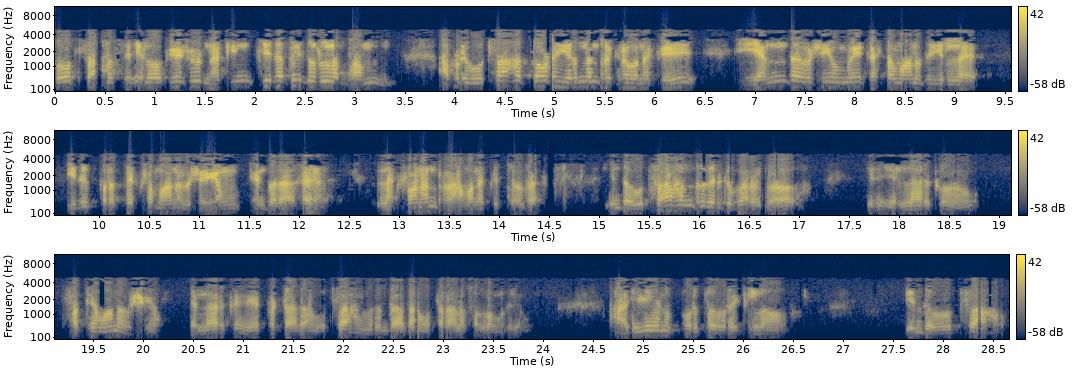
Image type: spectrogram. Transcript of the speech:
சோத்சாகசிக லோகேஷு நகிஞ்சிதபி துர்லபம். அப்படி உற்சாகத்தோட இருந்துருக்கிறவனுக்கு எந்த விஷயமுமே கஷ்டமானது இல்லை. இது பிரத்யமான விஷயம் என்பதாக லக்ஷ்மணன் ராமனுக்கு சொல்ற. இந்த உற்சாகன்றது இருக்கு பாருங்க. இது எல்லாருக்கும் சத்தியமான விஷயம். எல்லாருக்கும் ஏற்பட்டாதான் உற்சாகம் இருந்தாதான் ஒருத்தரால சொல்ல முடியும். அடியனை பொறுத்த வரைக்கும் இந்த உற்சாகம்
